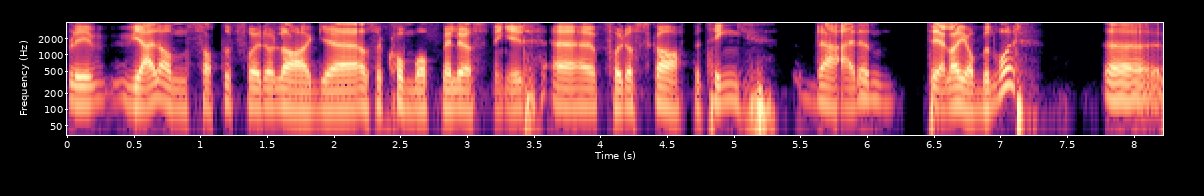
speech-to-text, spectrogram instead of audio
Fordi vi er ansatte for å lage, altså komme opp med løsninger, eh, for å skape ting. Det er en del av jobben vår. Eh,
